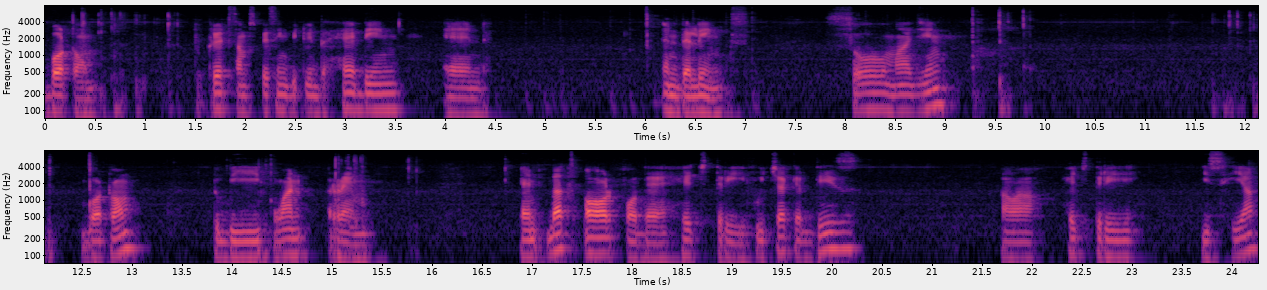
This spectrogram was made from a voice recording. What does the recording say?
bottom to create some spacing between the heading and and the links. So margin bottom to be 1 rem. And that's all for the h3 if we check this our h3 is here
